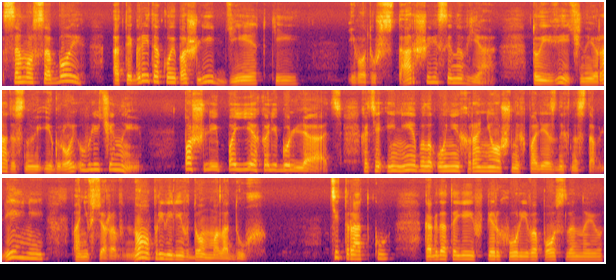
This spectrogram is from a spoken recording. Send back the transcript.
Само собой, от игры такой пошли детки. И вот уж старшие сыновья той вечной радостной игрой увлечены. Пошли-поехали гулять, хотя и не было у них ранешных полезных наставлений, они все равно привели в дом молодух. Тетрадку, когда-то ей в Перхурьево посланную,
